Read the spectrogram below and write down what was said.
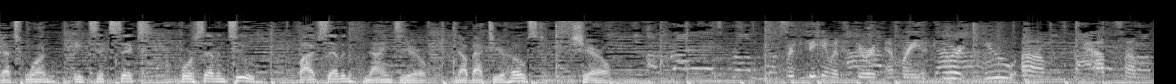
That's 1-866-472-5790. Now back to your host, Cheryl. We're speaking with Stewart Emery. Stewart, you um, have some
